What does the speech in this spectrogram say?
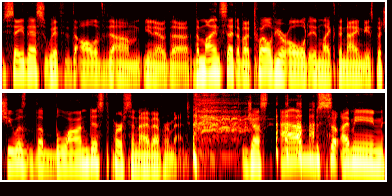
say this with the, all of the um you know the the mindset of a twelve year old in like the '90s. But she was the blondest person I've ever met. Just abso. I mean,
